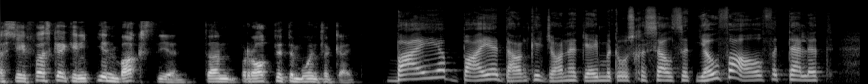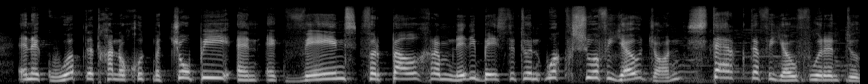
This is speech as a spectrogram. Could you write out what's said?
As jy vaskyk in die een baksteen, dan raak dit 'n moontlikheid. Baie baie dankie John dat jy met ons gesels het. Jou verhaal vertel het en ek hoop dit gaan nog goed met Choppy en ek wens vir Pelgrim net die beste toe en ook so vir jou John, sterkte vir jou vorentoe.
